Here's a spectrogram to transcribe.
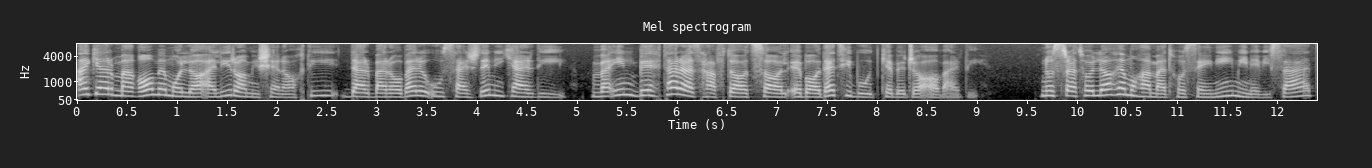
اگر مقام ملا علی را می شناختی در برابر او سجده می کردی و این بهتر از هفتاد سال عبادتی بود که به جا آوردی. نصرت الله محمد حسینی می نویسد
